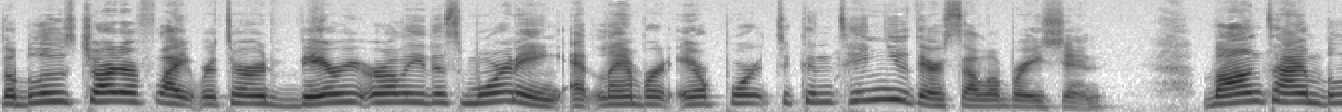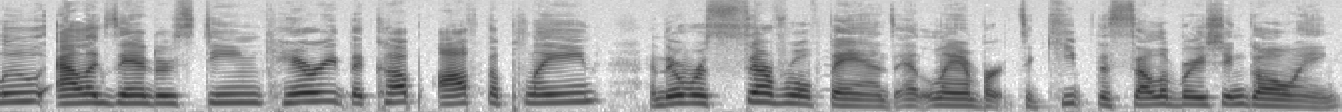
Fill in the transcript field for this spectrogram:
The Blues charter flight returned very early this morning at Lambert Airport to continue their celebration. Longtime Blue Alexander Steen carried the cup off the plane, and there were several fans at Lambert to keep the celebration going.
